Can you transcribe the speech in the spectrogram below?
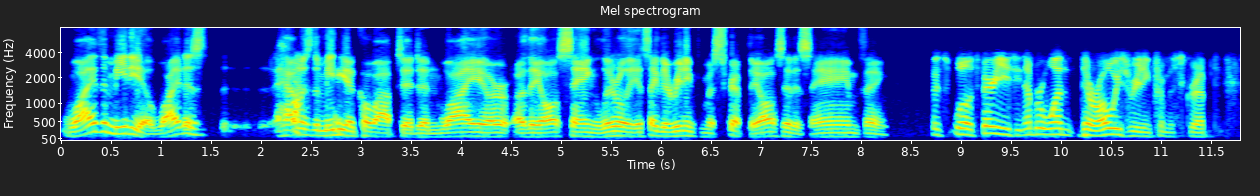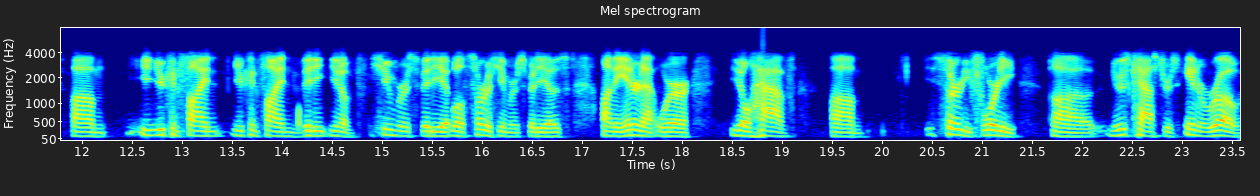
Why the media? Why does how is the media co-opted and why are, are they all saying literally it's like they're reading from a script. They all say the same thing. It's, well it's very easy. Number one they're always reading from a script. Um, you, you, can find you can find video you know humorous video well sort of humorous videos on the internet where you'll have um, 30, 40 uh, newscasters in a row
